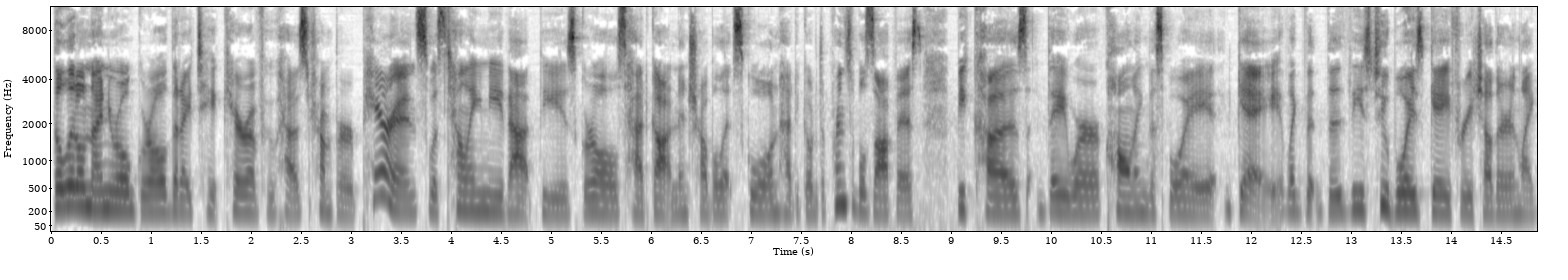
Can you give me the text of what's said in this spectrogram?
the little nine year old girl that I take care of who has Trumper parents was telling me that these girls had gotten in trouble at school and had to go to the principal's office because they were calling this boy gay. Like the, the, these two boys gay for each other and like,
